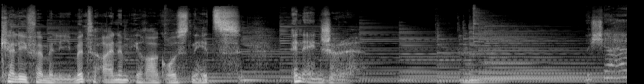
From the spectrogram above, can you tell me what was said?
Kelly Family mit einem ihrer größten Hits, in Angel. Wish I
